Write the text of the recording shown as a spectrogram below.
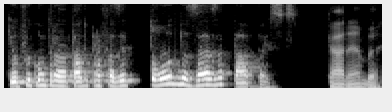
que eu fui contratado para fazer todas as etapas. Caramba!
